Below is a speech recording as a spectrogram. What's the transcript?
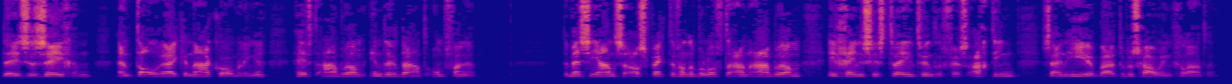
Deze zegen en talrijke nakomelingen heeft Abraham inderdaad ontvangen. De messiaanse aspecten van de belofte aan Abraham in Genesis 22 vers 18 zijn hier buiten beschouwing gelaten.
